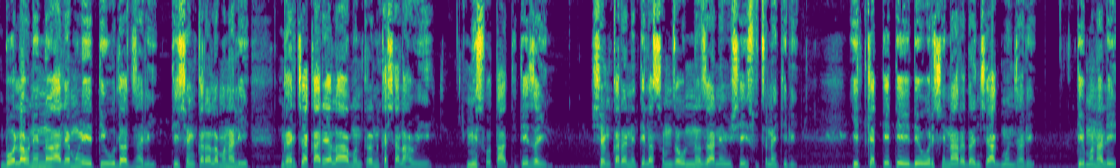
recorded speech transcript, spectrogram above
बोलावणे न आल्यामुळे ती उदास झाली. ती शंकराला म्हणाली घरच्या कार्याला आमंत्रण कशाला हवे? मी स्वतः तिथे जाईन. शंकराने तिला समजावून न जाण्याविषयी सूचना केली. इतक्यात तेथे देवर्षी नारदांचे आगमन झाले. ते म्हणाले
